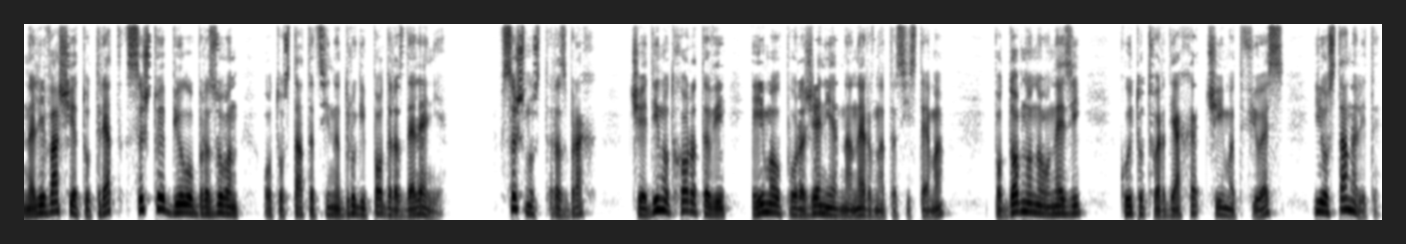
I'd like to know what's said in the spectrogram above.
Нали вашият отряд също е бил образуван от остатъци на други подразделения? Всъщност разбрах, че един от хората ви е имал поражение на нервната система, подобно на онези, които твърдяха, че имат фюес и останалите.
